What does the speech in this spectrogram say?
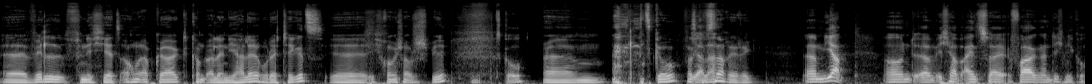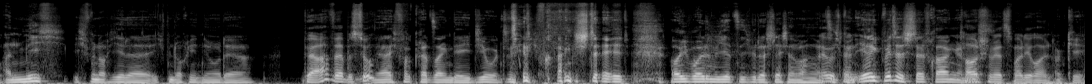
Äh, Wedel finde ich jetzt auch mit abgehakt. Kommt alle in die Halle, holt euch Tickets. Äh, ich freue mich schon auf das Spiel. Let's go. Ähm, let's go. Was Jalla. gibt's noch, Erik? Ähm, ja, und ähm, ich habe ein, zwei Fragen an dich, Nico. An mich. Ich bin doch hier der, ich bin doch hier nur der, Ja, wer bist du? ja, ich wollte gerade sagen, der Idiot, der die Fragen stellt. Aber ich wollte mich jetzt nicht wieder schlechter machen, als Ja, gut, ich bin. Erik, bitte stell Fragen an Tauschen wir jetzt mal die Rollen. Okay.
